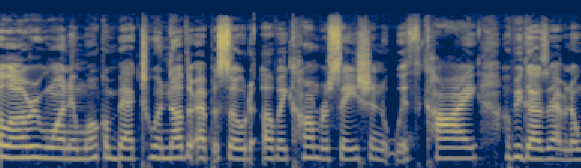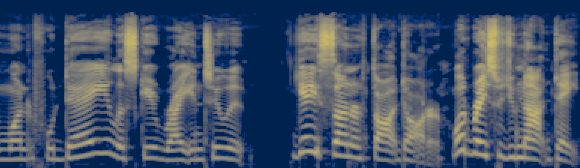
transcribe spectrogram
Hello, everyone, and welcome back to another episode of A Conversation with Kai. Hope you guys are having a wonderful day. Let's get right into it. Gay son or thought daughter? What race would you not date?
